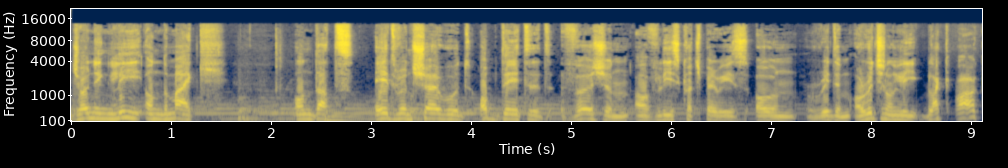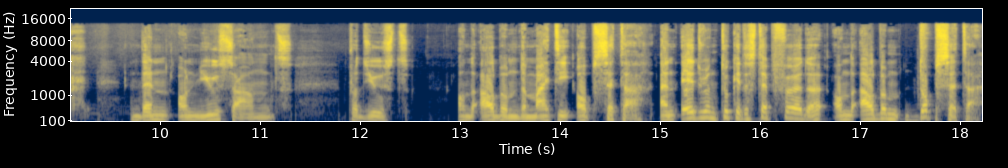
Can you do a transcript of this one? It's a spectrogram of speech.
joining Lee on the mic on that Adrian Sherwood updated version of Lee Scratch Perry's own rhythm, originally Black Ark, then On-U Sound, produced on the album The Mighty Upsetter. And Adrian took it a step further on the album Dubsetter.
